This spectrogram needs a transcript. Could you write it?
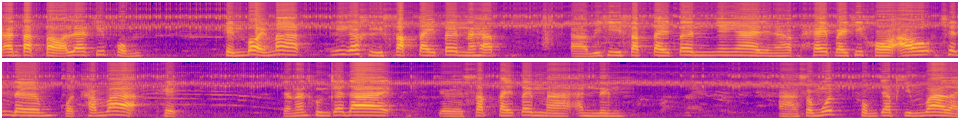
การตัดต่อแรกที่ผมเห็นบ่อยมากนี่ก็คือซับไตเติลนะครับ อ่าวิธีซับไตเติลง่าย ๆ เลยนะครับ ให้ไปที่ call out เช่นเดิม กดคำว่า text จากนั้นคุณก็ได้เจอซับไตเติลมาอันหนึง อ่า สมมุติผมจะพิมพ์ว่าอะไร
